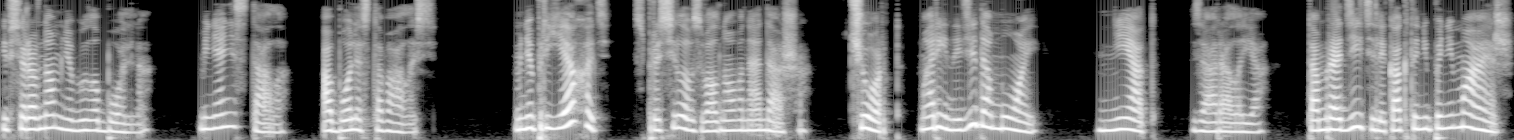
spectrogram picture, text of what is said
И все равно мне было больно. Меня не стало, а боль оставалась. «Мне приехать?» – спросила взволнованная Даша. «Черт! Марин, иди домой!» «Нет!» – заорала я. «Там родители, как ты не понимаешь!»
